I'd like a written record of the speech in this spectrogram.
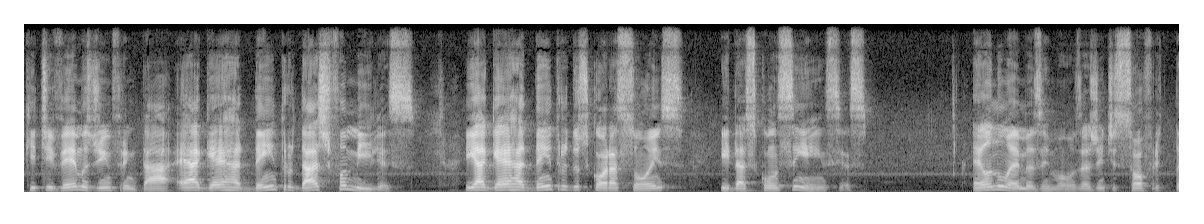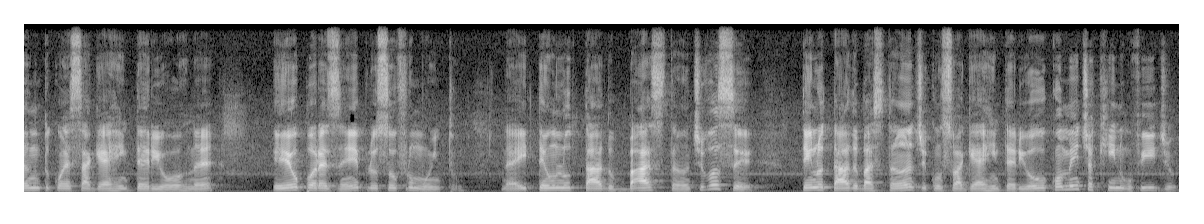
que tivemos de enfrentar é a guerra dentro das famílias e a guerra dentro dos corações e das consciências. É ou não é, meus irmãos? A gente sofre tanto com essa guerra interior, né? Eu, por exemplo, eu sofro muito, né? E tenho lutado bastante. Você tem lutado bastante com sua guerra interior? Comente aqui no vídeo.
